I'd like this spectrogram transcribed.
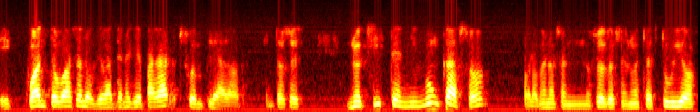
eh, cuánto va a ser lo que va a tener que pagar su empleador. Entonces, no existe en ningún caso, por lo menos en nosotros en nuestro estudio,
